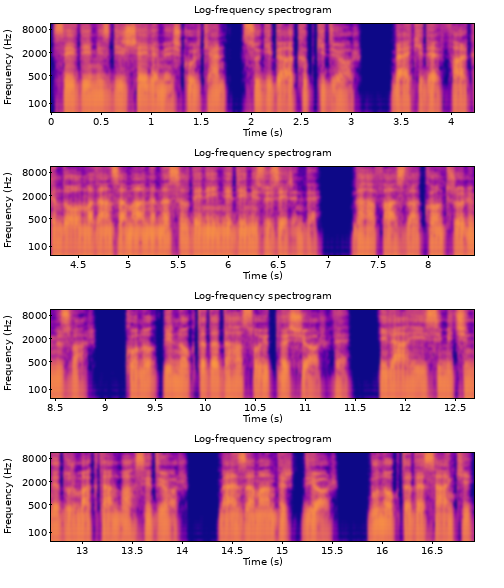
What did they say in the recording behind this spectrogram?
sevdiğimiz bir şeyle meşgulken su gibi akıp gidiyor. Belki de farkında olmadan zamanı nasıl deneyimlediğimiz üzerinde daha fazla kontrolümüz var. Konu bir noktada daha soyutlaşıyor ve ilahi isim içinde durmaktan bahsediyor. Ben zamandır diyor. Bu noktada sanki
